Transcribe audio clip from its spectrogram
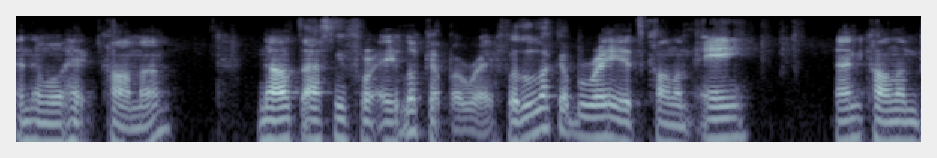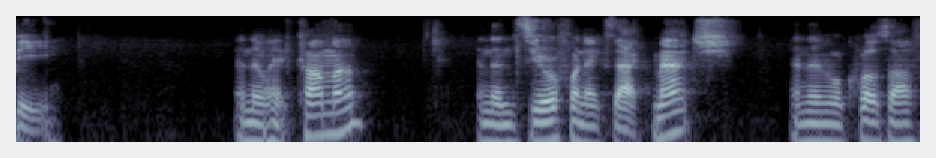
and then we'll hit comma. Now it's asking for a lookup array. For the lookup array, it's column A and column B. And then we'll hit comma, and then zero for an exact match, and then we'll close off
